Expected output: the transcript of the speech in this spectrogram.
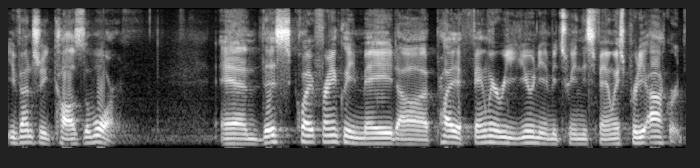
eventually caused the war. And this, quite frankly, made uh, probably a family reunion between these families pretty awkward.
